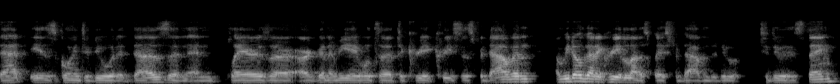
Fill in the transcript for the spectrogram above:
that is going to do what it does, and, and players are, are going to be able to, to create creases for Dalvin. And we don't got to create a lot of space for Dalvin to do to do his thing.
